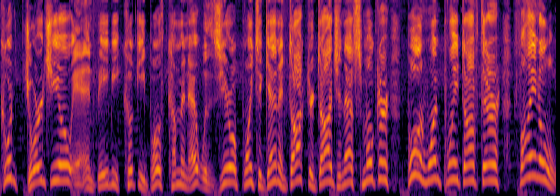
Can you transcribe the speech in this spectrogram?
Good Georgio and Baby Cookie both coming out with zero points again, and Dr. Dodge and that smoker pulling one point off their final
